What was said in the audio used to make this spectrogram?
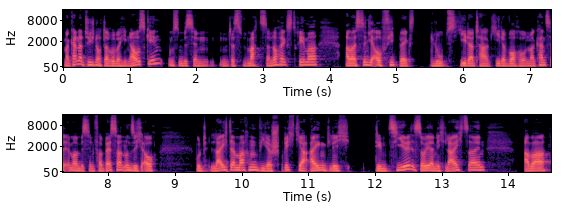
man kann natürlich noch darüber hinausgehen, um es ein bisschen, das macht es dann noch extremer, aber es sind ja auch Feedback-Loops, jeder Tag, jede Woche und man kann es ja immer ein bisschen verbessern und sich auch, gut, leichter machen, widerspricht ja eigentlich dem Ziel, es soll ja nicht leicht sein, aber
